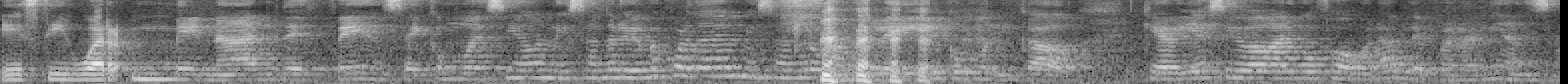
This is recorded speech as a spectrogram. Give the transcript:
Stewart Menal defensa. Y como decía Lisandro, yo me acuerdo de cuando leí el comunicado, que había sido algo favorable para Alianza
